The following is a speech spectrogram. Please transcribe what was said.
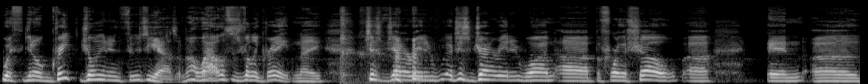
with you know great joy and enthusiasm. Oh wow, this is really great! And I just generated I just generated one uh, before the show. Uh, in uh,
